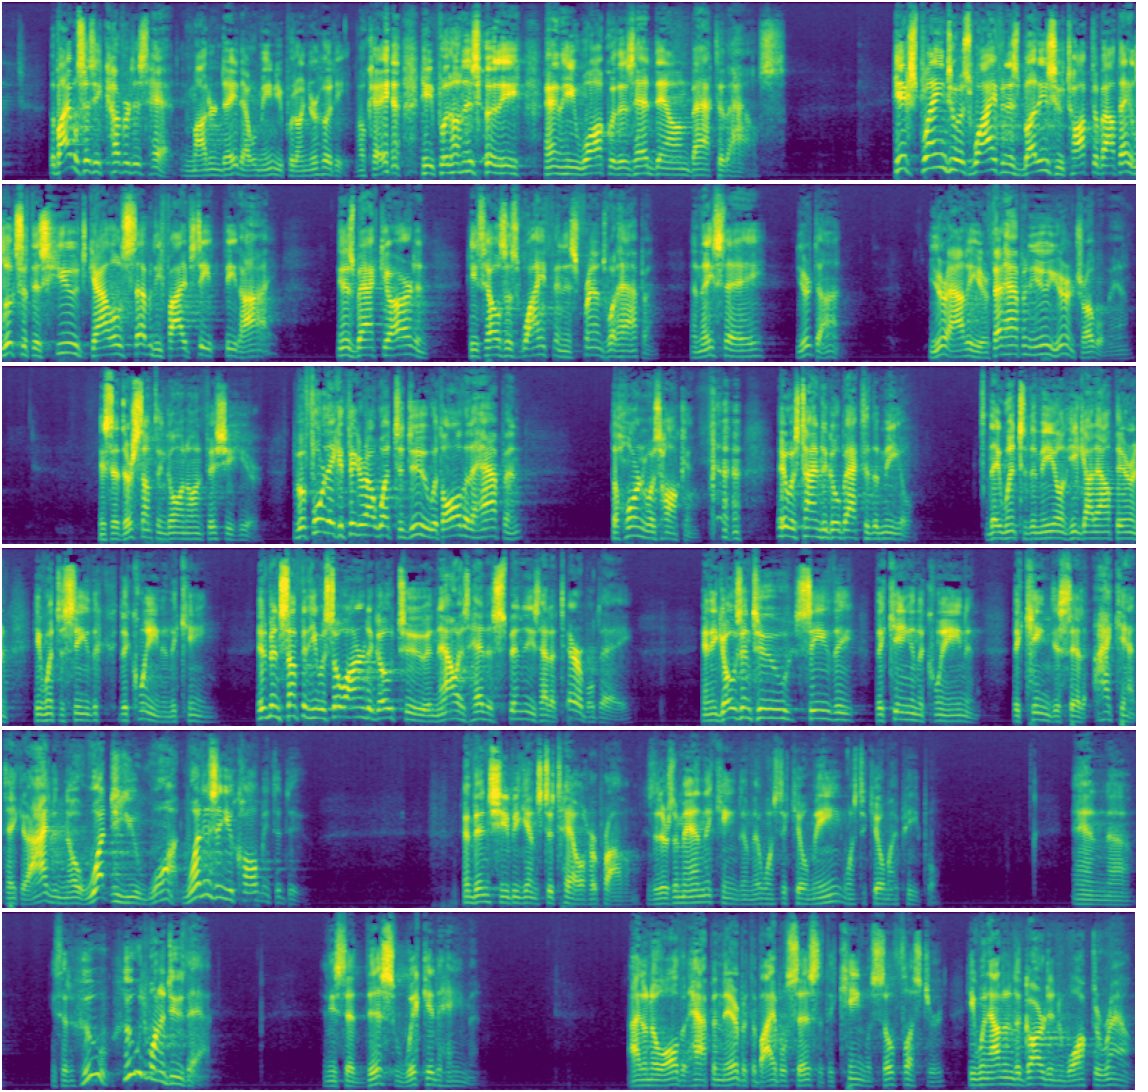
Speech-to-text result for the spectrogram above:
The Bible says he covered his head. In modern day, that would mean you put on your hoodie, okay? he put on his hoodie and he walked with his head down back to the house. He explained to his wife and his buddies who talked about that. He looks at this huge gallows, 75 feet high, in his backyard, and he tells his wife and his friends what happened. And they say, You're done. You're out of here. If that happened to you, you're in trouble, man. He said, There's something going on fishy here. Before they could figure out what to do with all that happened, the horn was honking. it was time to go back to the meal they went to the meal and he got out there and he went to see the, the queen and the king. It had been something he was so honored to go to, and now his head is spinning. He's had a terrible day. And he goes in to see the, the king and the queen, and The king just said, I can't take it. I didn't know. What do you want? What is it you called me to do? And then she begins to tell her problem. She said, There's a man in the kingdom that wants to kill me, wants to kill my people. And uh, he said, who, who would want to do that? And he said, This wicked Haman. I don't know all that happened there, but the Bible says that the king was so flustered, he went out into the garden and walked around.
